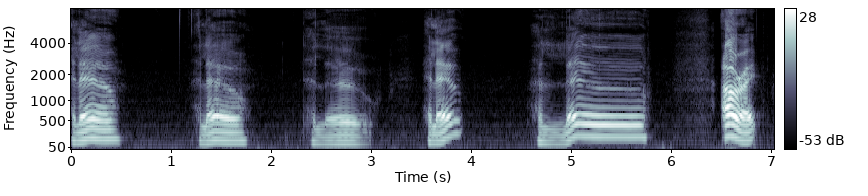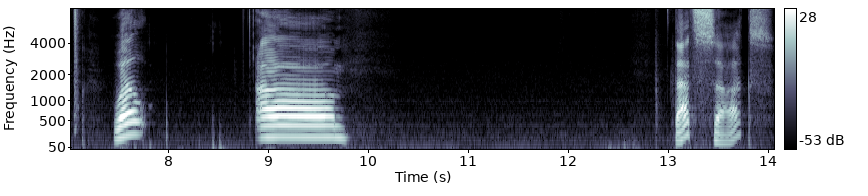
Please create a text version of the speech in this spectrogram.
Hello? Hello? Hello? Hello? Hello? Alright. Well, um... That sucks.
